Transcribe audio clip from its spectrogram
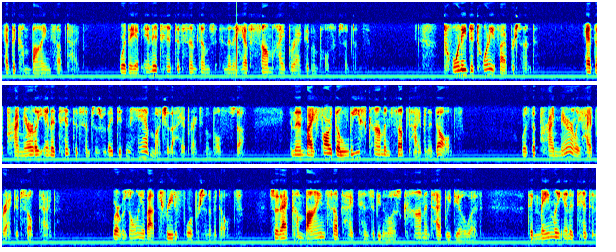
had the combined subtype, where they have inattentive symptoms and then they have some hyperactive impulsive symptoms. 20 to 25 percent had the primarily inattentive symptoms where they didn't have much of the hyperactive impulsive stuff. And then by far the least common subtype in adults was the primarily hyperactive subtype, where it was only about 3 to 4 percent of adults. So that combined subtype tends to be the most common type we deal with the mainly inattentive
